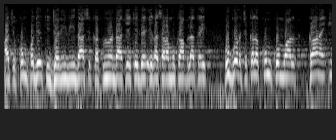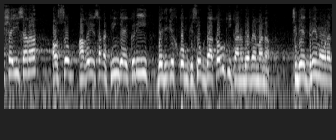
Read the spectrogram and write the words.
او چی کوم په دیو کی جری وی داسی قتلونه ډاکی کی بیا هغه سره مقابله کئی وګوره چې کله کوم کوموال کاڼی ایښی سره او څوک هغه سره ټینګی کړي بیا د ایښ کوم کې څوک ډاکه وکړي که نه بیا به یې منه چې بیا درېیمه ورځ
